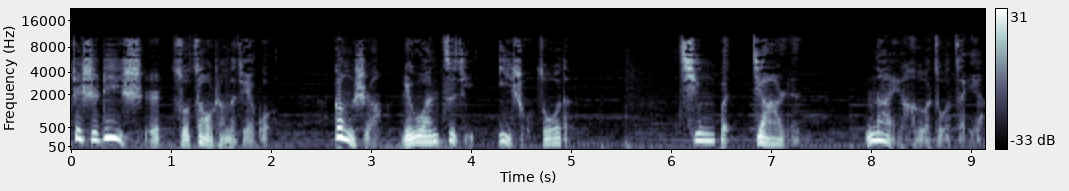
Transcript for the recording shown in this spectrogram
这是历史所造成的结果，更是啊刘安自己一手作的。亲本佳人，奈何做贼呀？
